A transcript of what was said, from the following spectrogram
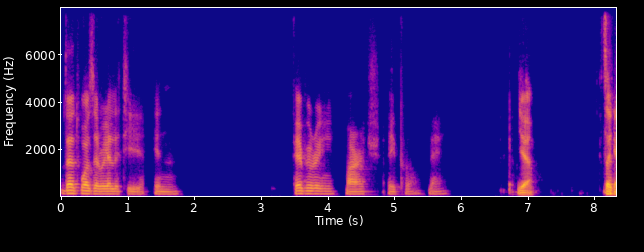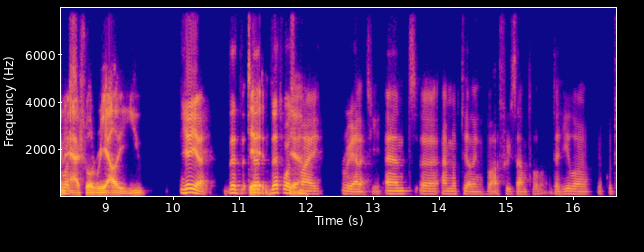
that was a reality in February, March, April, May. Yeah. It's like that an was, actual reality you Yeah, yeah. That did. that, that was yeah. my reality. And uh, I'm not telling about, for example, that Danilo could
